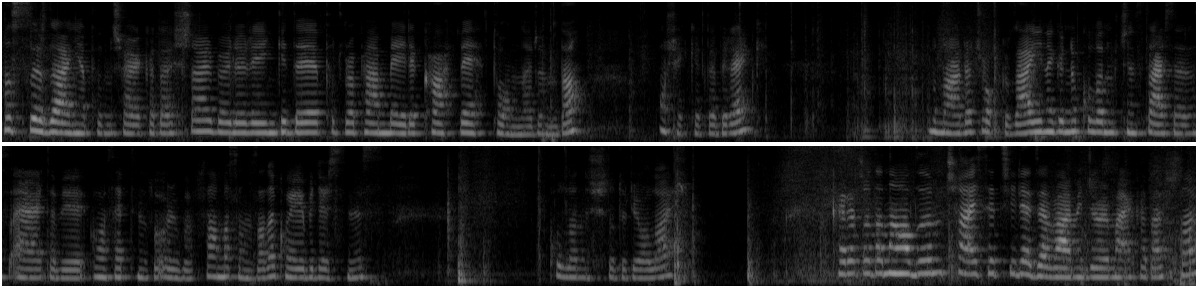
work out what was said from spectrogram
hasırdan yapılmış arkadaşlar. Böyle rengi de pudra pembe ile kahve tonlarında. O şekilde bir renk. Bunlar da çok güzel. Yine günlük kullanım için isterseniz eğer tabi konseptinize uygunsa masanıza da koyabilirsiniz. Kullanışlı duruyorlar. Karaca'dan aldığım çay setiyle devam ediyorum arkadaşlar.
